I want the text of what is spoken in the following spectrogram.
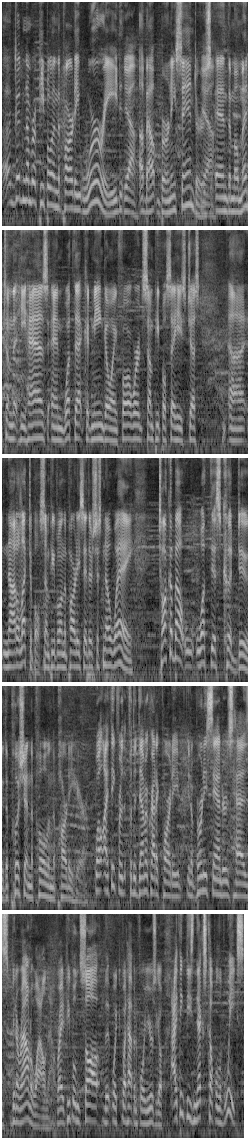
A good number of people in the party worried Yeah. about Bernie Sanders Yeah. and the momentum that he has and what that could mean going forward. Some people say he's just uh, not electable. Some people in the party say there's just no way. Talk about what this could do, the push and the pull in the party here. Well, I think for the, for the Democratic Party, you know, Bernie Sanders has been around a while now, right? People saw that what, what happened four years ago. I think these next couple of weeks,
